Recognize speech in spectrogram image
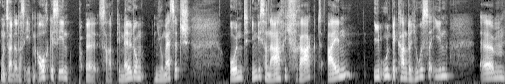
Und so hat er das eben auch gesehen. Äh, es hat die Meldung New Message. Und in dieser Nachricht fragt ein ihm unbekannter User ihn, ähm,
